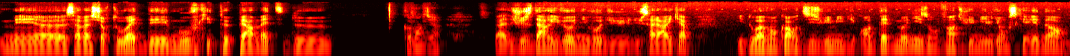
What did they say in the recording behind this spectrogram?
mais euh, ça va surtout être des moves qui te permettent de. Comment dire bah, Juste d'arriver au niveau du, du salary cap. Ils doivent encore 18 millions. En dead money, ils ont 28 millions, ce qui est énorme,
